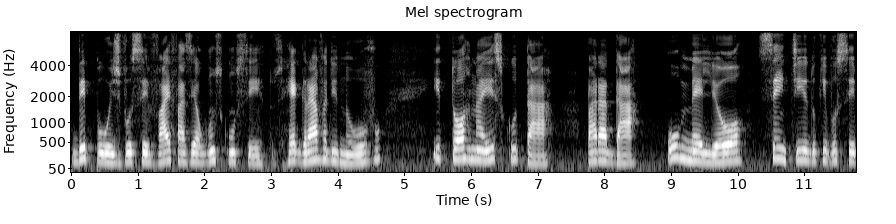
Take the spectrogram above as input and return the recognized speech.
depois você vai fazer alguns concertos, regrava de novo e torna a escutar para dar o melhor sentido que você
